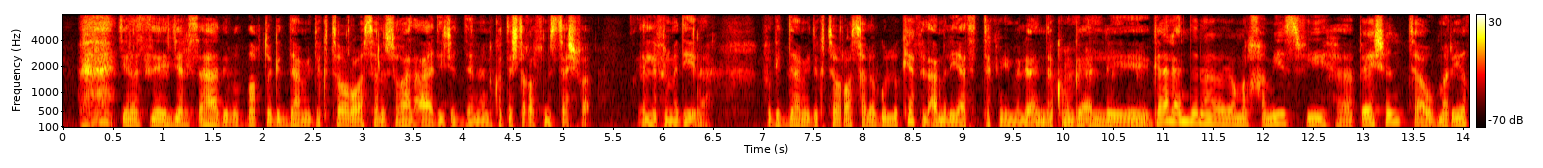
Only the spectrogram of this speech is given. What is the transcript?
جلست زي الجلسة هذه بالضبط وقدامي دكتور وأسأله سؤال عادي جدا. أنا كنت أشتغل في مستشفى اللي في المدينة. فقدامي دكتور واساله أقول له كيف العمليات التكميم اللي عندكم؟ قال لي قال عندنا يوم الخميس فيه patient أو مريض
